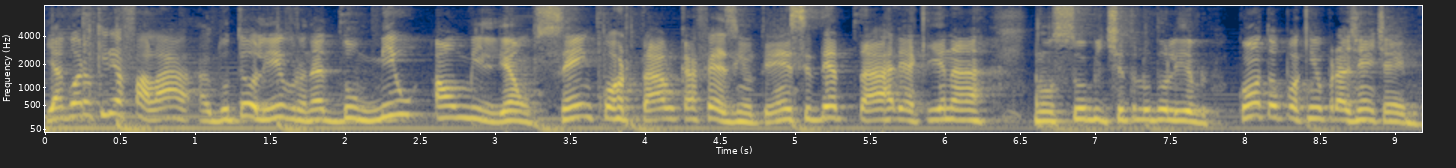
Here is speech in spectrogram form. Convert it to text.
E agora eu queria falar do teu livro, né? Do mil ao milhão, sem cortar o cafezinho. Tem esse detalhe aqui na, no subtítulo do livro. Conta um pouquinho pra gente aí.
